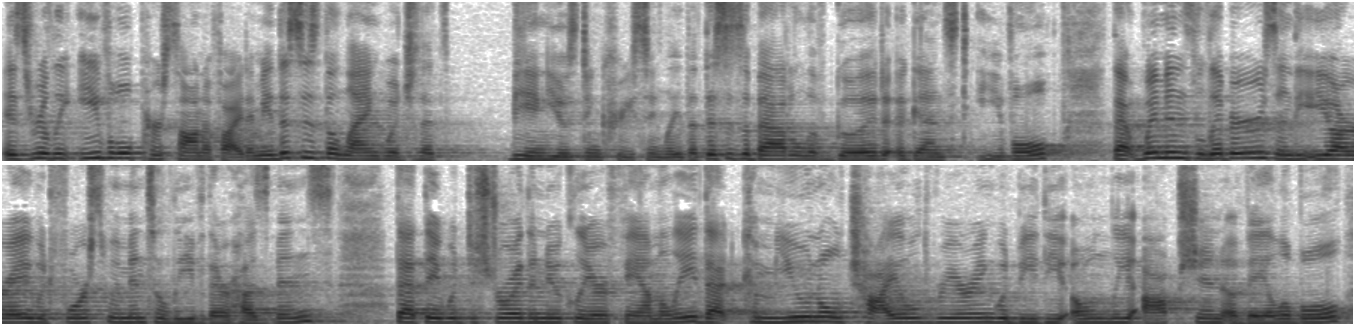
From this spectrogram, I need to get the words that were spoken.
is really evil personified. I mean, this is the language that's being used increasingly, that this is a battle of good against evil, that women's libbers and the ERA would force women to leave their husbands, that they would destroy the nuclear family, that communal child rearing would be the only option available,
